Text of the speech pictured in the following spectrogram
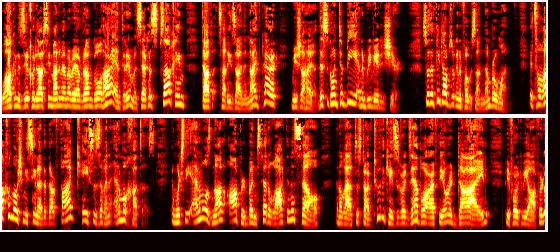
Welcome to Zichud Daf Siman Memory of Ram Goldhar, and today we're Maseches Pesachim Daf Tzadi Zayin, the ninth parak Mishahaya. This is going to be an abbreviated shiur. So the three topics we're going to focus on. Number one, it's halacha Moshe miSinai that there are five cases of an animal chatas in which the animal is not offered, but instead locked in a cell and allowed to starve. Two of the cases, for example, are if the owner died before it could be offered,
